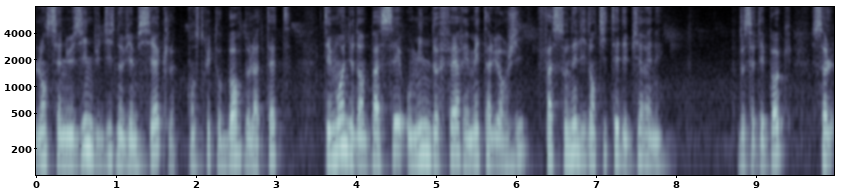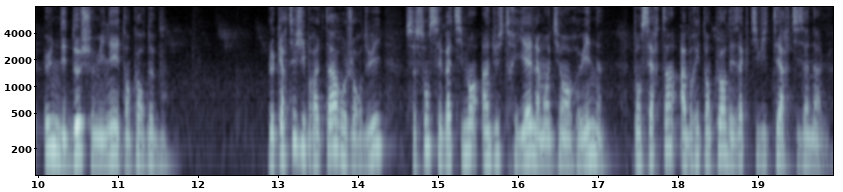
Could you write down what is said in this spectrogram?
L'ancienne usine du 19e siècle, construite au bord de la tête, témoigne d'un passé où mines de fer et métallurgie façonnaient l'identité des Pyrénées. De cette époque, seule une des deux cheminées est encore debout. Le quartier Gibraltar, aujourd'hui, ce sont ces bâtiments industriels à moitié en ruine, dont certains abritent encore des activités artisanales.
